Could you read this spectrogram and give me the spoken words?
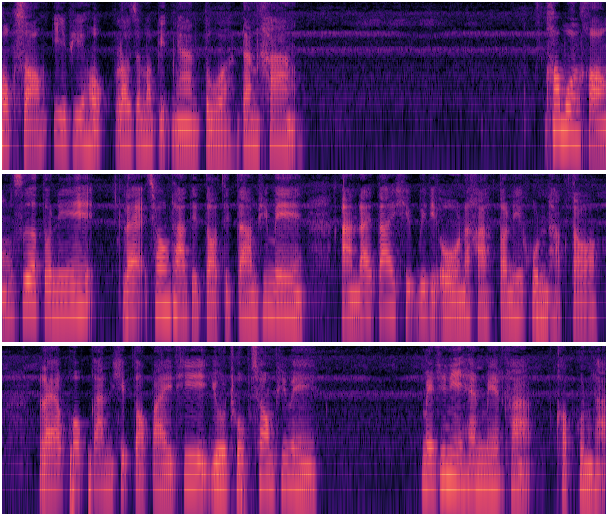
หกสอง EP หกเราจะมาปิดงานตัวด้านข้าง ข้อมูลของเสื้อตัวนี้และช่องทางติดต่อติดตามพี่เมย์อ่านได้ใต้คลิปวิดีโอนะคะ ตอนนี้คุณถักต่อ แล้วพบกันคลิปต่อไปที่ YouTube ช่องพี่เมย์เมทินีแฮนด์เมดค่ะ ขอบคุณค่ะ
